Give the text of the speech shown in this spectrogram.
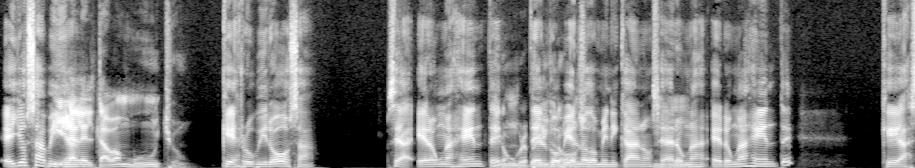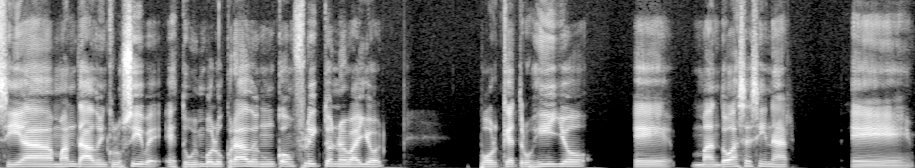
ellos Y la sabían alertaban mucho. que Rubirosa, o sea, era un agente Era un hombre del peligroso. gobierno dominicano, o sea, era, era un agente que hacía mandado, inclusive estuvo involucrado en un conflicto en Nueva York porque Trujillo eh, mandó asesinar eh,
